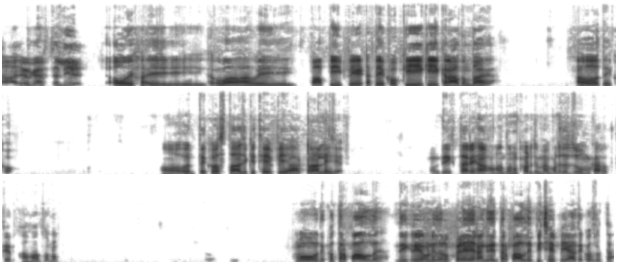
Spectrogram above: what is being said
ਆ ਘਰ ਚੱਲੀਏ। ਓਏ ਹਾਏ, ਵਾਹ ਓਏ, ਪਾਪੀ ਪੇਟ ਦੇਖੋ ਕੀ ਕੀ ਕਰਾ ਦਿੰਦਾ ਹੈ ਉਹ ਦੇਖੋ। ਉਹ ਦੇਖੋ ਉਸਤਾਦ ਕਿੱਥੇ ਪਿਆ ਟਰਾਲੇ 'ਚ। ਦੇਖਦਾ ਰਿਹਾ ਹੋਣਾ ਤੁਹਾਨੂੰ ਖੜ ਜਾ ਮੈਂ ਮੜ ਜ਼ੂਮ ਕਰਕੇ ਦਿਖਾਵਾਂ ਤੁਹਾਨੂੰ। ਉਹ ਦੇਖੋ ਤਰਪਾਲ ਦੇ, ਦਿਖ ਰਹੀ ਹੋਣੀ ਤੁਹਾਨੂੰ ਪੀਲੇ ਜਿਹੇ ਰੰਗ ਦੀ ਤਰਪਾਲ ਦੇ ਪਿੱਛੇ ਪਿਆ ਦੇਖੋ ਸੁੱਤਾ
